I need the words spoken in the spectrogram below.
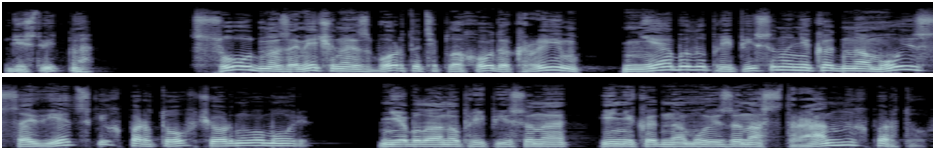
Действительно, судно, замеченное с борта теплохода «Крым», не было приписано ни к одному из советских портов Черного моря. Не было оно приписано и ни к одному из иностранных портов.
